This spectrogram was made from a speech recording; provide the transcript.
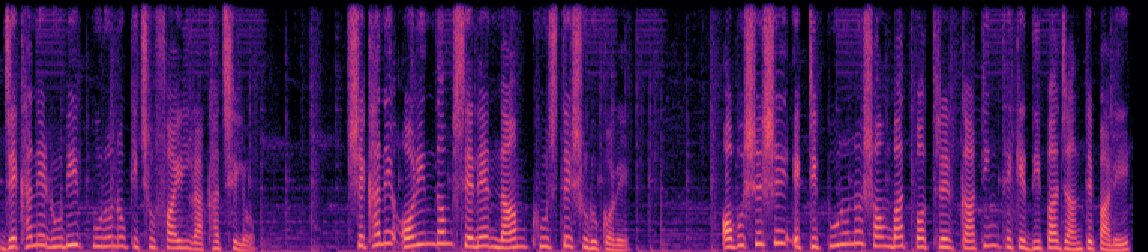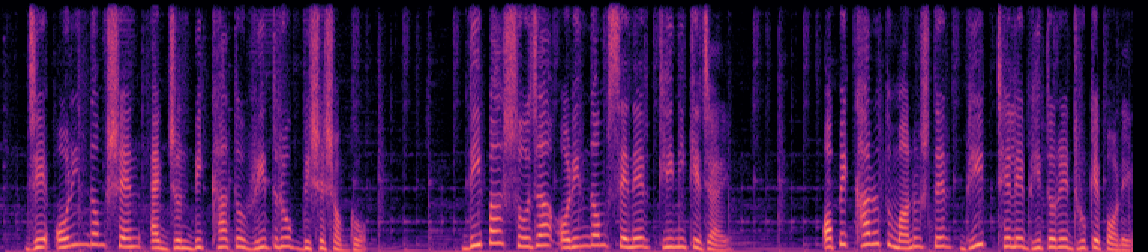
যেখানে রুডির পুরনো কিছু ফাইল রাখা ছিল। সেখানে অরিন্দম সেনের নাম খুঁজতে শুরু করে। অবশেষে একটি পুরনো সংবাদপত্রের কাটিং থেকে দীপা জানতে পারে যে অরিন্দম সেন একজন বিখ্যাত হৃদরোগ বিশেষজ্ঞ। দীপা সোজা অরিন্দম সেনের ক্লিনিকে যায়। অপেক্ষারত মানুষদের ভিড় ঠেলে ভিতরে ঢুকে পড়ে।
